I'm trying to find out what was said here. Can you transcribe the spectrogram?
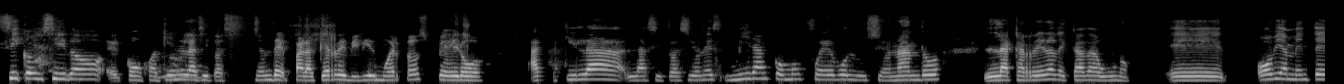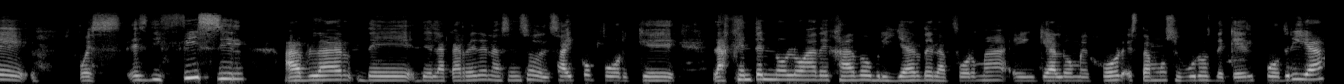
sí coincido eh, con Joaquín en la situación de para qué revivir muertos, pero aquí la, la situación es, miran cómo fue evolucionando la carrera de cada uno. Eh, obviamente, pues es difícil hablar de, de, la carrera en ascenso del Psycho porque la gente no lo ha dejado brillar de la forma en que a lo mejor estamos seguros de que él podría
